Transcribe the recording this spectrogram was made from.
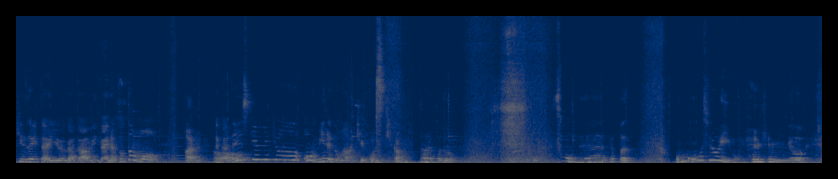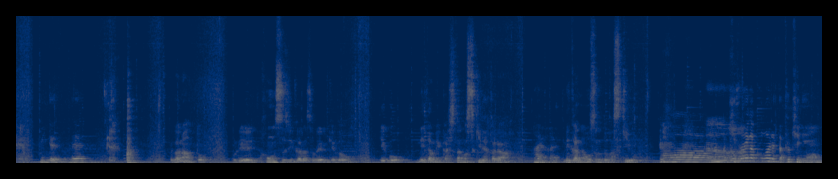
気づいたら夕方みたいなこともある。だから電子顕微鏡を見るのは結構好きかも。なるほど。そうね。やっぱおも面白いもんね顕微鏡見てるのね。だなと俺本筋からそれるけど結構メカメカしたの好きだからはいはい。メカ直すのとか好きよ、ああなんか機材が壊れた時に。うん、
